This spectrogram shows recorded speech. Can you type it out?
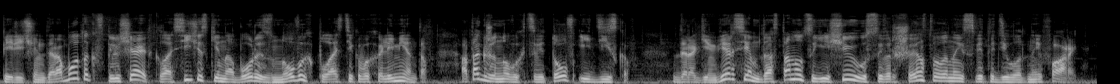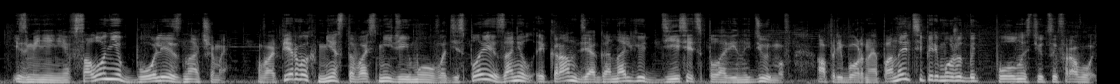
Перечень доработок включает классический набор из новых пластиковых элементов, а также новых цветов и дисков. Дорогим версиям достанутся еще и усовершенствованные светодиодные фары. Изменения в салоне более значимы. Во-первых, место 8-дюймового дисплея занял экран диагональю 10,5 дюймов, а приборная панель теперь может быть полностью цифровой.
